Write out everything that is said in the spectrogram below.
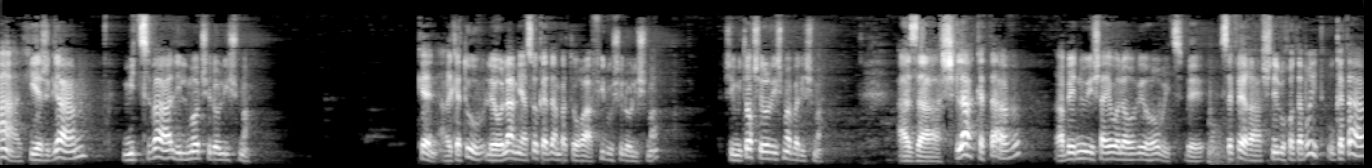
אה, כי יש גם מצווה ללמוד שלא לשמה. כן, הרי כתוב, לעולם יעסוק אדם בתורה אפילו שלא לשמה, שמתוך שלא לשמה בא לשמה. אז השלה כתב, רבנו ישעיהו אלוהי הורוביץ, בספר השני לוחות הברית, הוא כתב,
